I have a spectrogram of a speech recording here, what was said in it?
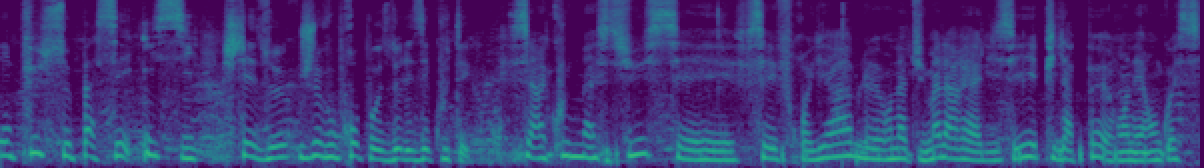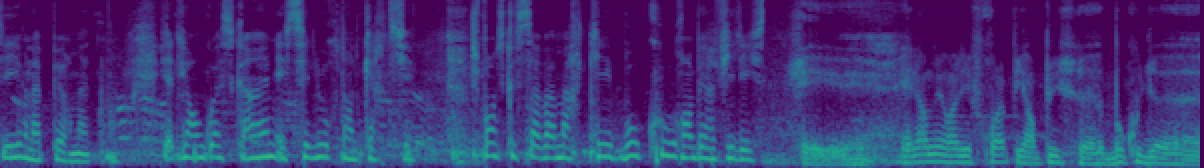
ont pu se passer ici, chez eux. Je vous propose de les écouter. C'est un coup de massue, c'est effroyable, on a du mal à réaliser. Et puis la peur, on est angoissé, on a peur maintenant. Il y a de l'angoisse quand même et c'est lourd dans le quartier. Je pense que ça va marquer beaucoup Rambervillers. J'ai énormément d'effroi, puis en plus beaucoup de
